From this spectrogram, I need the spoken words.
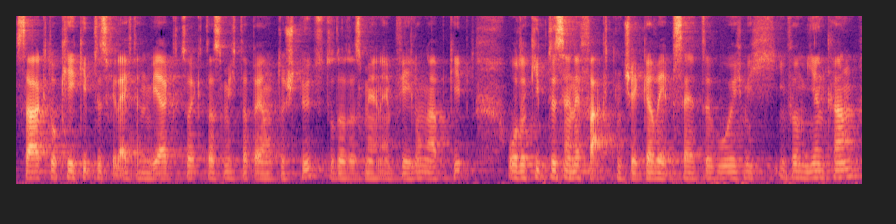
sagt, okay, gibt es vielleicht ein Werkzeug, das mich dabei unterstützt oder das mir eine Empfehlung abgibt? Oder gibt es eine Faktenchecker-Webseite, wo ich mich informieren kann?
